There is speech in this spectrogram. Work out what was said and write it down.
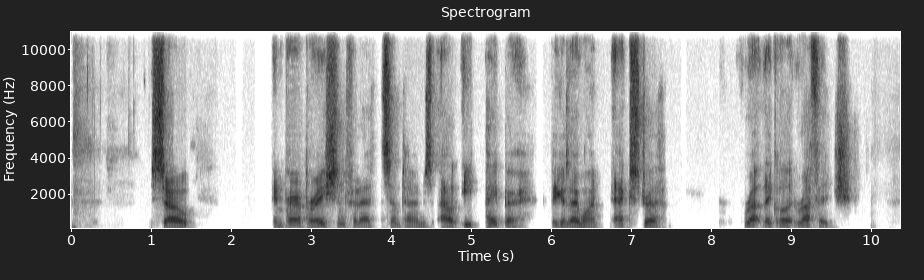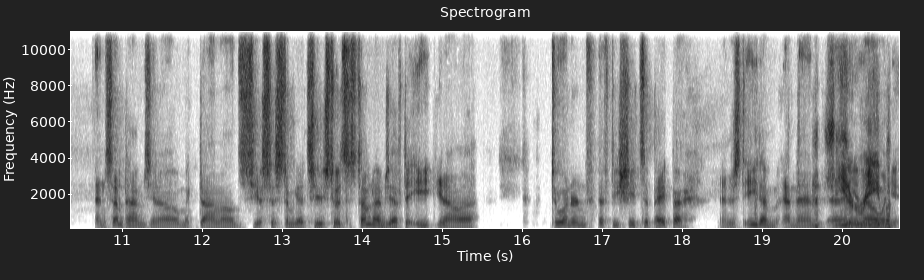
So, in preparation for that, sometimes I'll eat paper because I want extra, they call it roughage. And sometimes, you know, McDonald's, your system gets used to it. So sometimes you have to eat, you know, uh, 250 sheets of paper and just eat them. And then, and, eat a ream. When you,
